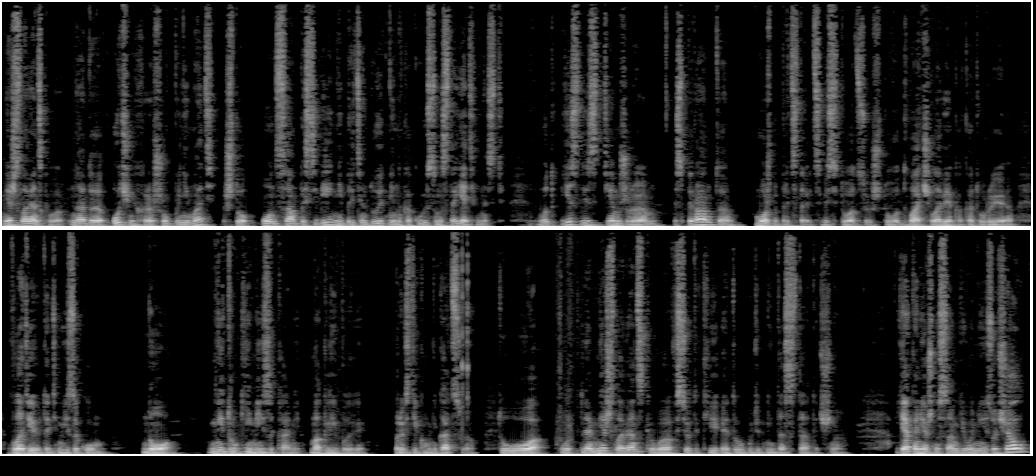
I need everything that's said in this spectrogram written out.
межславянского надо очень хорошо понимать, что он сам по себе не претендует ни на какую самостоятельность. Вот если с тем же эсперанто можно представить себе ситуацию, что два человека, которые владеют этим языком, но не другими языками, могли бы провести коммуникацию, то вот для межславянского все-таки этого будет недостаточно. Я, конечно, сам его не изучал,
